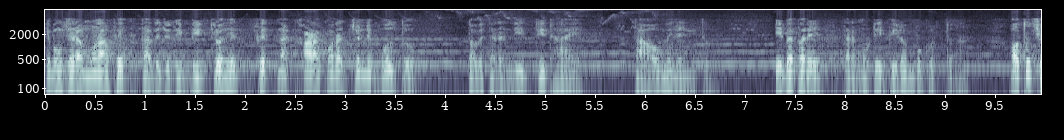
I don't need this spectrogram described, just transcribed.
এবং যারা মোনাফেক তাদের যদি বিদ্রোহের ফেতনা খাড়া করার জন্য বলতো তবে তারা নির্দ্বিধায় তাও মেনে নিত। এ ব্যাপারে তারা মোটেই বিলম্ব করত না। অথচ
